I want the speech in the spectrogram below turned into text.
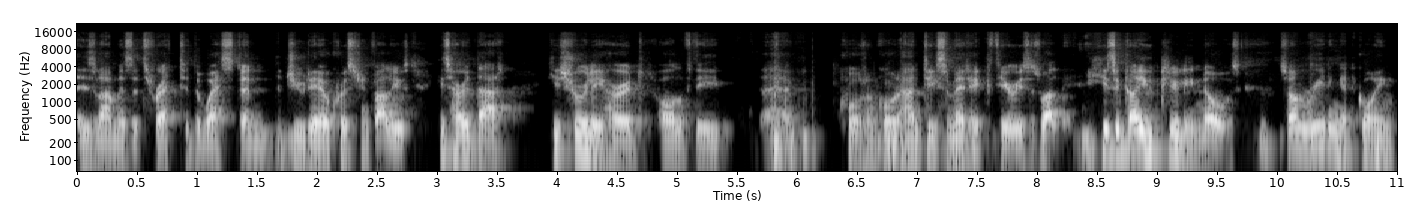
Islam is a threat to the West and the Judeo-Christian values. He's heard that. He's surely heard all of the uh, quote unquote anti-Semitic theories as well. He's a guy who clearly knows. So I'm reading it, going,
